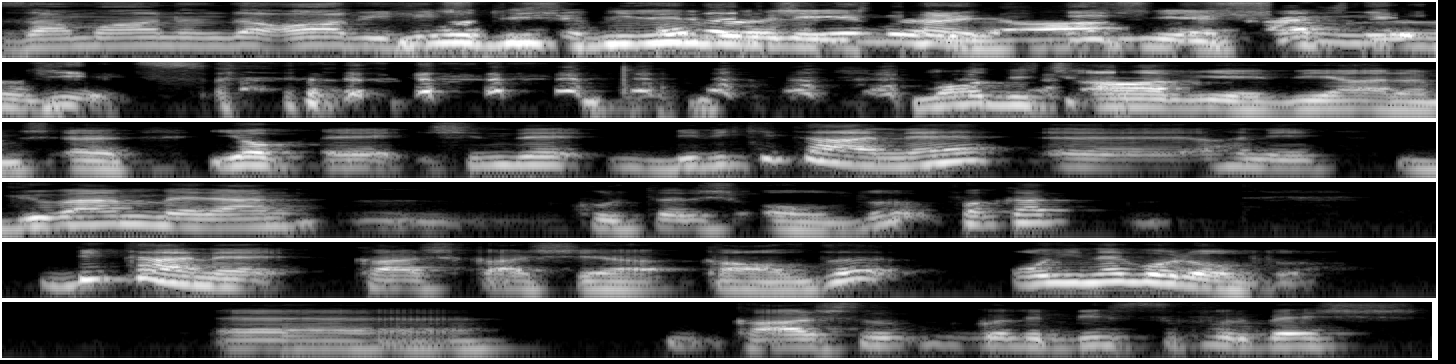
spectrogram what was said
zamanında abi hiç Modric düşün. bilir böyle şey böyle. Hiç düşünme git. Modric abi diye aramış. Evet. Yok e, şimdi bir iki tane e, hani güven veren kurtarış oldu. Fakat bir tane karşı karşıya kaldı. O yine gol oldu. E, karşılıklı golü 1-0-5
